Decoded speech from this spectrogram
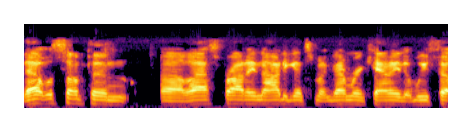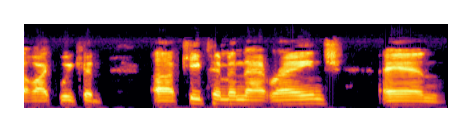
that was something uh, last Friday night against Montgomery County that we felt like we could uh, keep him in that range. And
